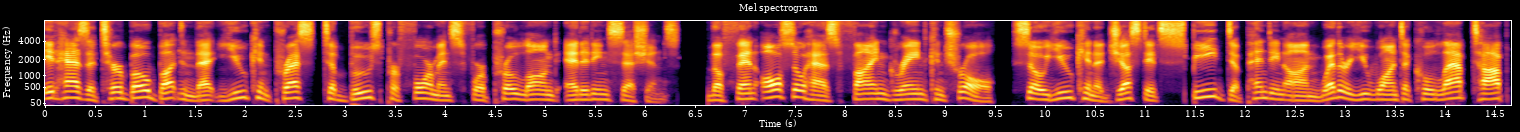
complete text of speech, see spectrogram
it has a turbo button that you can press to boost performance for prolonged editing sessions. The fan also has fine-grained control, so you can adjust its speed depending on whether you want a cool laptop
